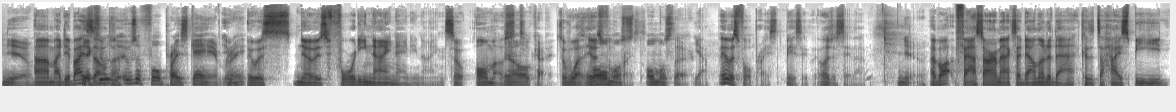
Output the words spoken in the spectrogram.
Yeah. Um, I did buy yeah, Zelda. It was, it was, a full price game, right? It, it, was no, it was forty nine ninety nine. So almost. Oh, okay. So what? It was almost almost there. Yeah, it was full price basically. Let's just say that. Yeah. I bought Fast RMX. I downloaded that because it's a high speed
